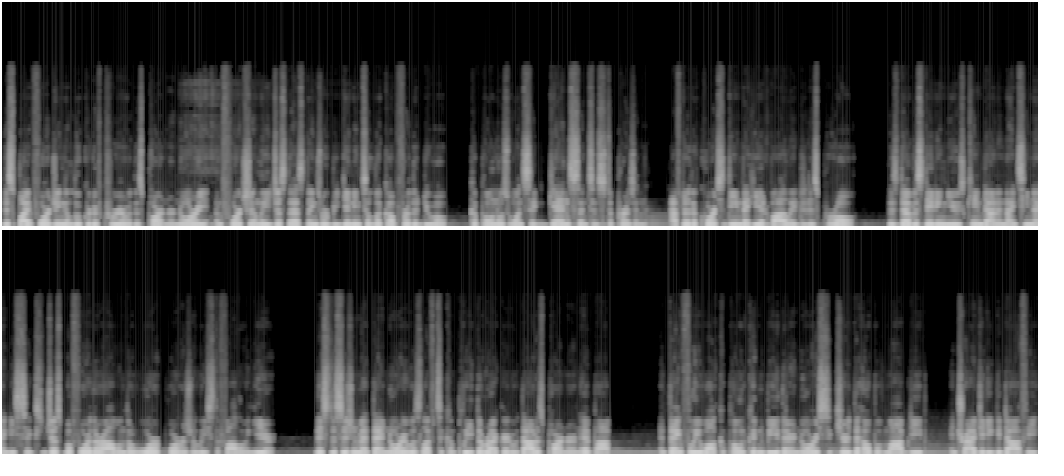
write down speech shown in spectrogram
Despite forging a lucrative career with his partner Nori, unfortunately, just as things were beginning to look up for the duo, Capone was once again sentenced to prison after the courts deemed that he had violated his parole. This devastating news came down in 1996, just before their album The War Report was released the following year. This decision meant that Nori was left to complete the record without his partner in hip hop. And thankfully, while Capone couldn't be there, Nori secured the help of Mobb Deep and Tragedy Gaddafi,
